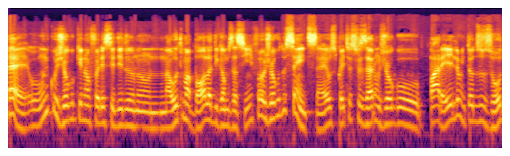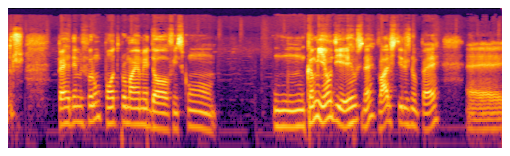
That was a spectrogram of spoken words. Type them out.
É, o único jogo que não foi decidido no, na última bola, digamos assim, foi o jogo do Saints. Né? Os Patriots fizeram um jogo parelho em todos os outros perdemos por um ponto para o Miami Dolphins com um caminhão de erros, né? Vários tiros no pé. É,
